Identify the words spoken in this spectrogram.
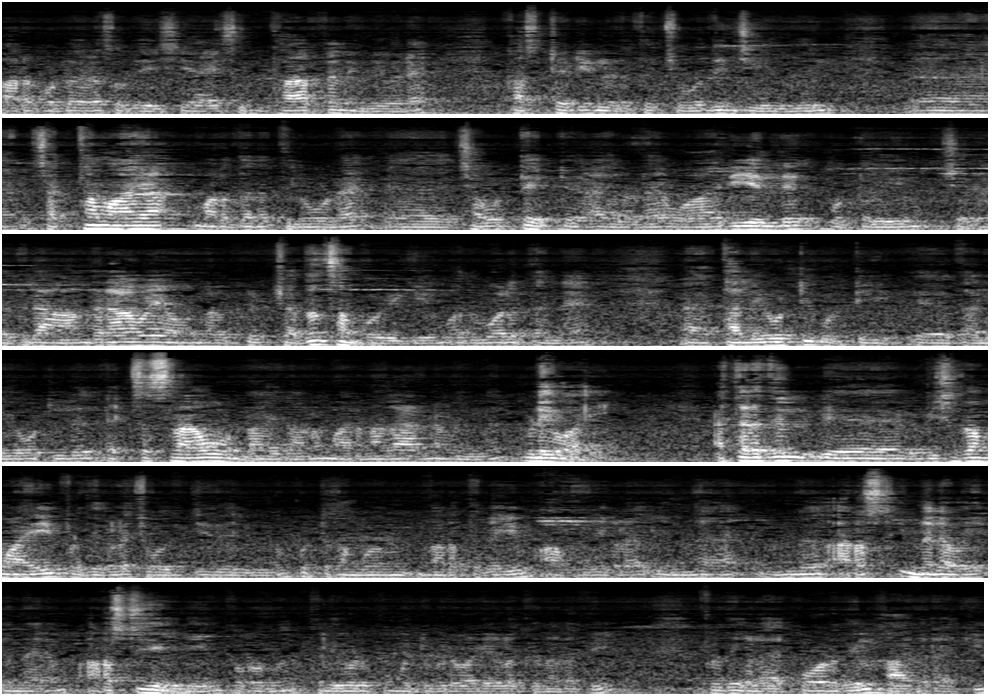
പാറക്കോട്ടുകര സ്വദേശിയായ സിദ്ധാർത്ഥൻ എന്നിവരെ കസ്റ്റഡിയിലെടുത്ത് ചോദ്യം ചെയ്തതിൽ ശക്തമായ മർദ്ദനത്തിലൂടെ ചവിട്ടേറ്റ് അയാളുടെ വാരിയൽ പൊട്ടുകയും ശരീരത്തിലെ ആന്തരാവയവങ്ങൾക്ക് ക്ഷതം സംഭവിക്കുകയും അതുപോലെ തന്നെ തലയോട്ടി കുട്ടി തലയോട്ടിൽ രക്തസ്രാവം ഉണ്ടായതാണ് മരണകാരണമെന്ന് വെളിവായി. അത്തരത്തിൽ വിശദമായി പ്രതികളെ ചോദ്യം ചെയ്തതിൽ നിന്നും കുറ്റസംഭവം നടത്തുകയും ആ പ്രതികളെ ഇന്ന് ഇന്ന് അറസ്റ്റ് ഇന്നലെ വൈകുന്നേരം അറസ്റ്റ് ചെയ്യുകയും തുടർന്ന് തെളിവെടുപ്പും മറ്റു പരിപാടികളൊക്കെ നടത്തി പ്രതികളെ കോടതിയിൽ ഹാജരാക്കി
